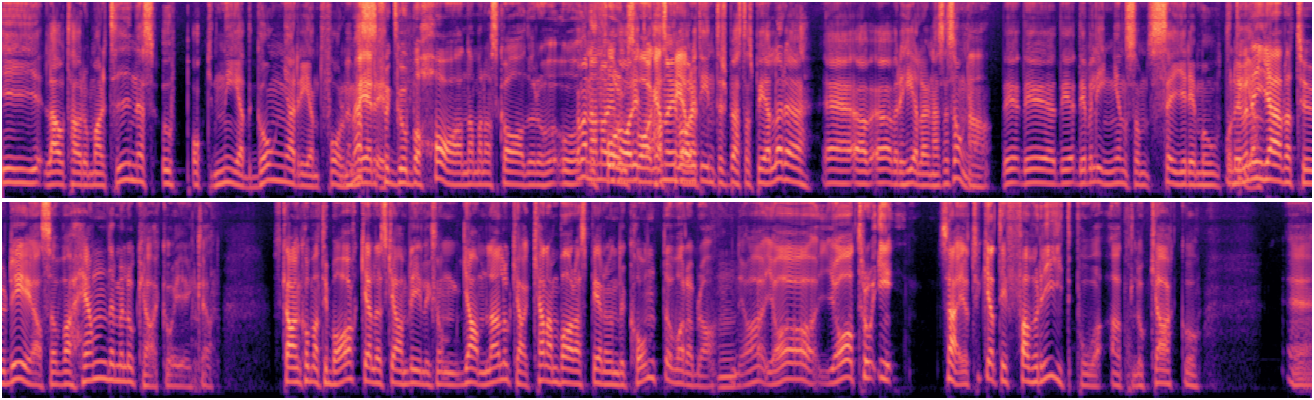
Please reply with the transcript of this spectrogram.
i Lautaro Martinez upp och nedgångar rent formmässigt. Men vad är det för gubb att ha när man har skador och, och, ja, han och har varit, Han har ju varit Inters bästa spelare eh, över, över, hela den här säsongen. Ja. Det, det, det, det, är väl ingen som säger emot och det. är väl en jävla tur det. Alltså, vad händer med Lukaku egentligen? Ska han komma tillbaka eller ska han bli liksom gamla Lukaku? Kan han bara spela under konto och vara bra? Mm. Ja, jag, jag, tror i, så här, jag tycker att det är favorit på att Lukaku eh,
